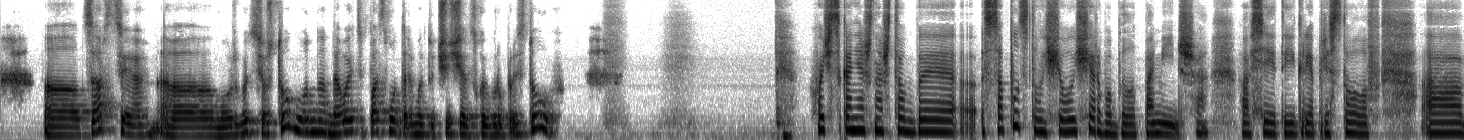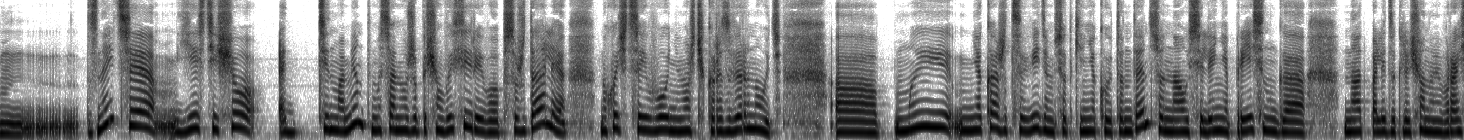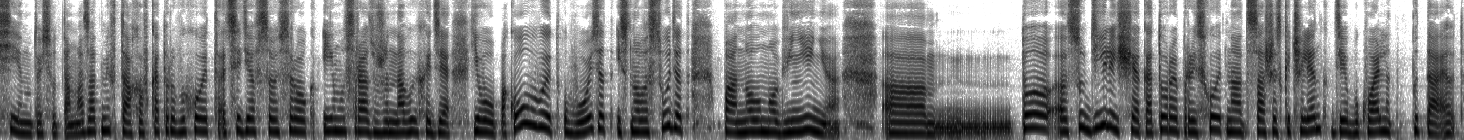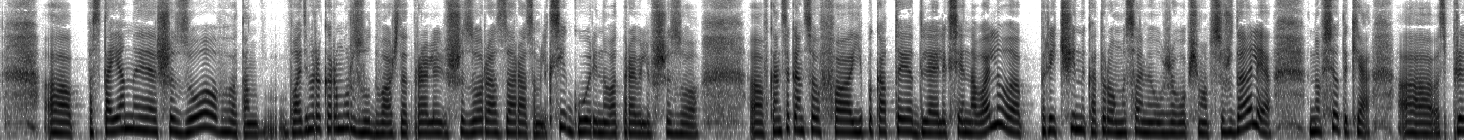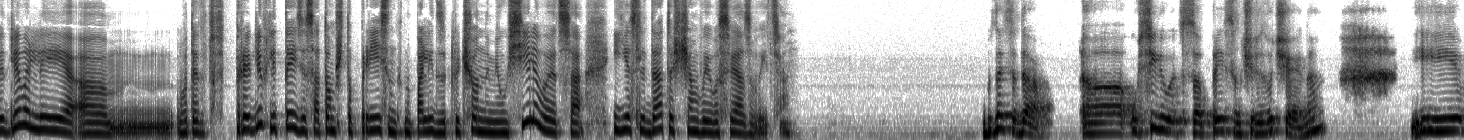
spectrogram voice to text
э, царстве, э, может быть, все что угодно. Давайте посмотрим эту чеченскую игру престолов. Хочется, конечно, чтобы сопутствующего ущерба было поменьше во всей этой игре престолов. Знаете, есть еще один момент, мы с вами уже причем в эфире его обсуждали, но хочется его немножечко развернуть. А, мы, мне кажется, видим все-таки некую тенденцию на усиление прессинга над политзаключенными в России. Ну, то есть вот там Азат Мифтахов, который выходит, отсидев свой срок, и ему сразу же на выходе его упаковывают, увозят и снова судят по новому обвинению. А, то судилище, которое происходит над Сашей Скочеленко, где буквально пытают. А, постоянные ШИЗО, там, Владимира Карамурзу дважды отправили в ШИЗО раз за разом. Алексея Горинова отправили в ШИЗО. А, в конце концов, а, ЕПКТ для Алексея Навального, причины которого мы с вами уже, в общем, обсуждали, но все-таки а, справедливо ли вот этот, справедлив ли тезис о том, что прессинг на политзаключенными усиливается, и если да, то с чем вы его связываете? Вы знаете, да, усиливается прессинг чрезвычайно. И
